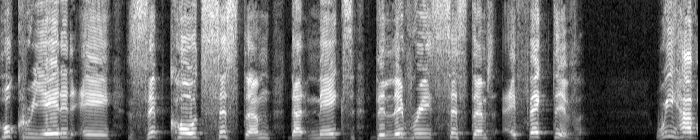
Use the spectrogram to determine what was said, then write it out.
who created a zip code system that makes delivery systems effective. We have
